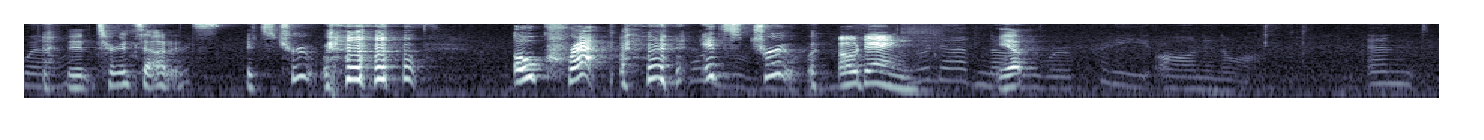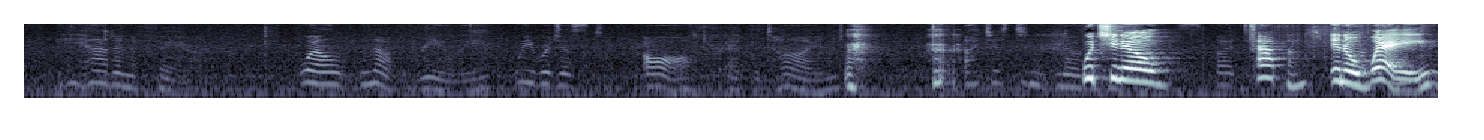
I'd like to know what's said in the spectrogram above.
well, And it turns out it's it's true. oh crap. it's true. Oh dang. your dad and Yep. I were pretty on and off, and he had an affair. Well, not really. We were just off at the time. I just didn't know. Which you know, Happens. in a way,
